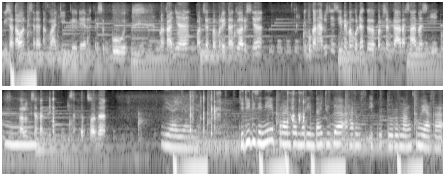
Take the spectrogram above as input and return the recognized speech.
wisatawan bisa datang lagi ke daerah tersebut makanya concern pemerintah itu harusnya bukan harusnya sih memang udah ke concern ke arah sana sih hmm. kalau misalkan di, di zona Iya iya iya. Jadi di sini peran pemerintah juga harus ikut turun langsung ya kak.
